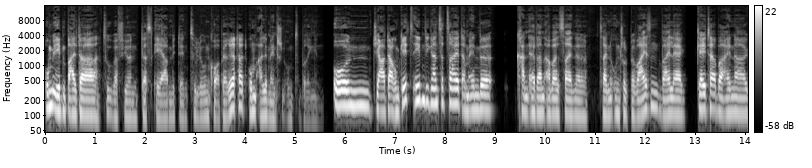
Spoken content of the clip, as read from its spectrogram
um eben Balta zu überführen, dass er mit den Zylonen kooperiert hat, um alle Menschen umzubringen. Und ja, darum geht's eben die ganze Zeit. Am Ende kann er dann aber seine, seine Unschuld beweisen, weil er Gator bei einer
